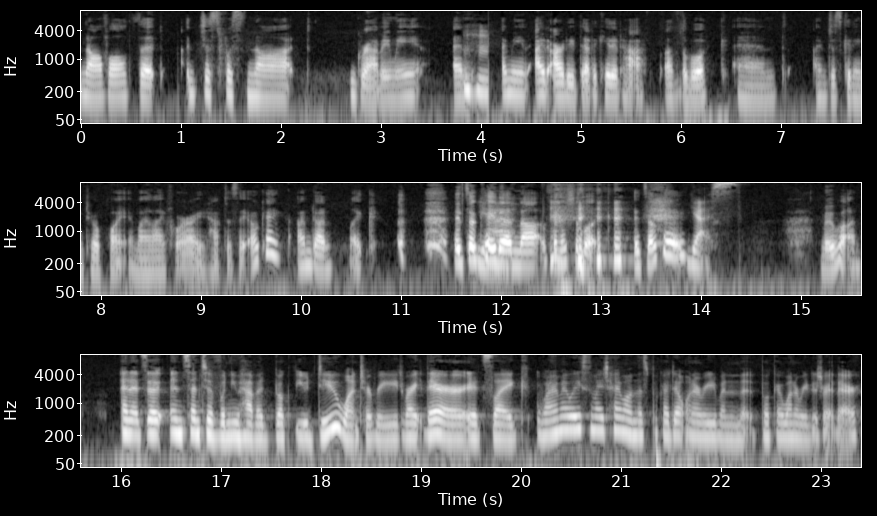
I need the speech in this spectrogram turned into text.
novel that just was not grabbing me and mm-hmm. i mean i'd already dedicated half of the book and i'm just getting to a point in my life where i have to say okay i'm done like it's okay yeah. to not finish a book it's okay yes move on. And it's an incentive when you have a book that you do want to read right there. It's like, why am I wasting my time on this book I don't want to read when the book I want to read is right there?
